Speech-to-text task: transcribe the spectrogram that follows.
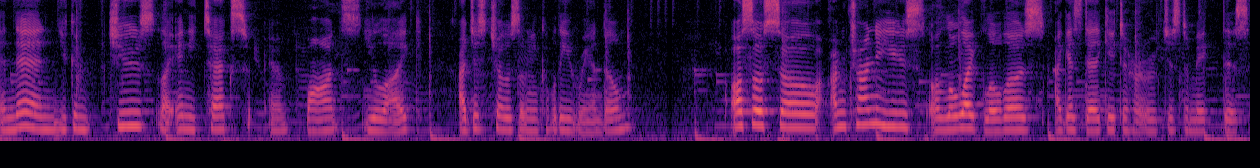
and then you can choose like any text and fonts you like. I just chose something completely random. Also, so I'm trying to use a Low Life Lola's, I guess dedicated to her, just to make this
